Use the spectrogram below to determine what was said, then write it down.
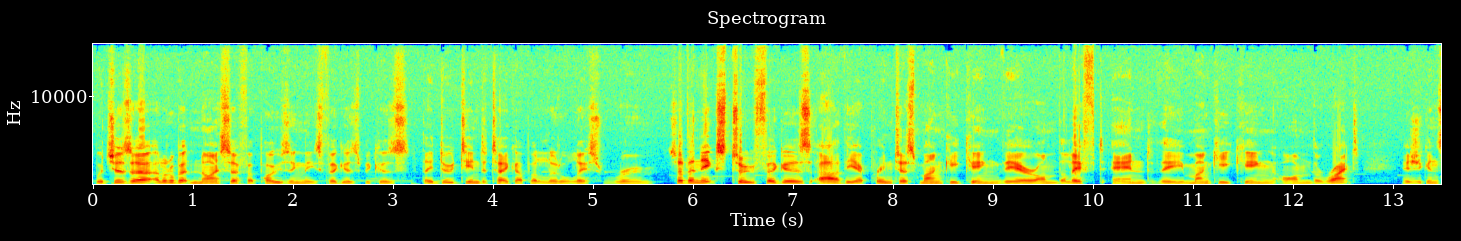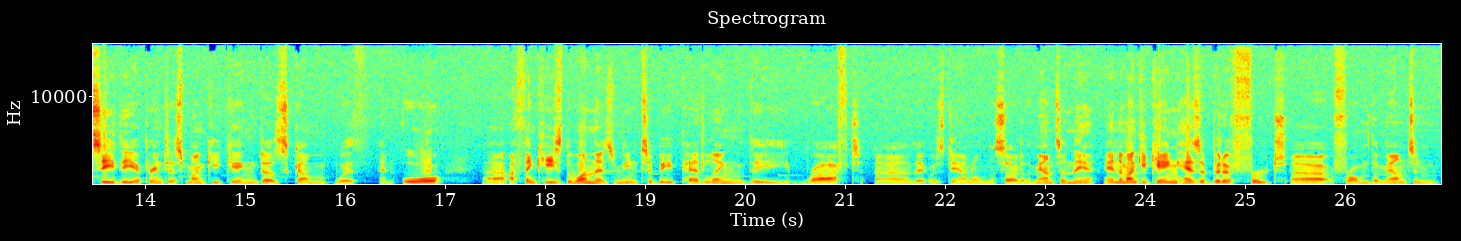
which is a, a, little bit nicer for posing these figures because they do tend to take up a little less room. So the next two figures are the Apprentice Monkey King there on the left and the Monkey King on the right. As you can see the Apprentice Monkey King does come with an oar uh, I think he's the one that's meant to be paddling the raft uh, that was down on the side of the mountain there. And the Monkey King has a bit of fruit uh, from the mountain.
